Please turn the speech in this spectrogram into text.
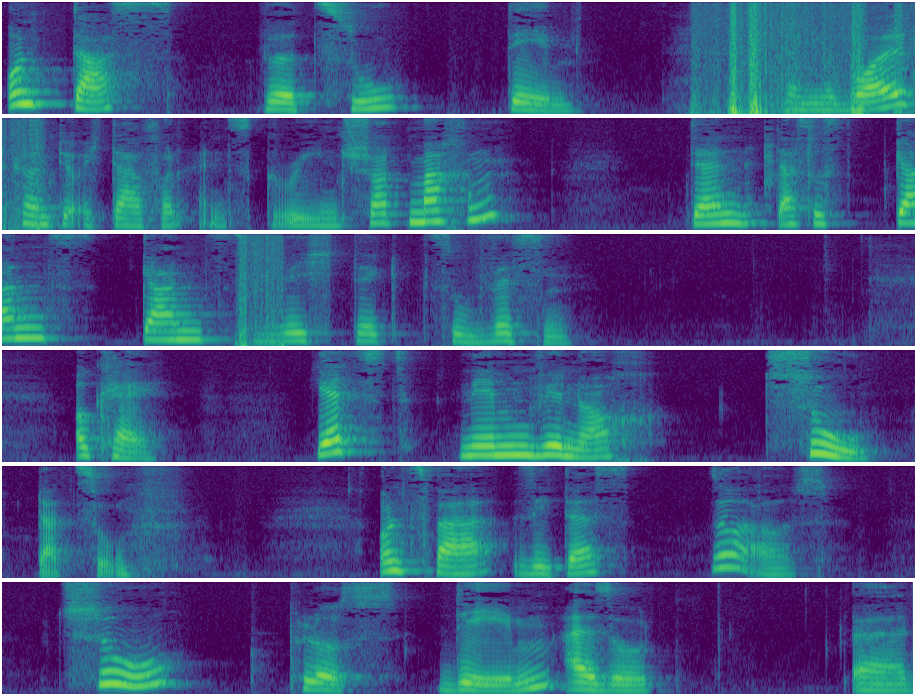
Und das wird zu dem. Wenn ihr wollt, könnt ihr euch davon einen Screenshot machen, denn das ist ganz, ganz wichtig zu wissen. Okay, Jetzt nehmen wir noch zu dazu. Und zwar sieht das so aus. Zu plus dem, also äh,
